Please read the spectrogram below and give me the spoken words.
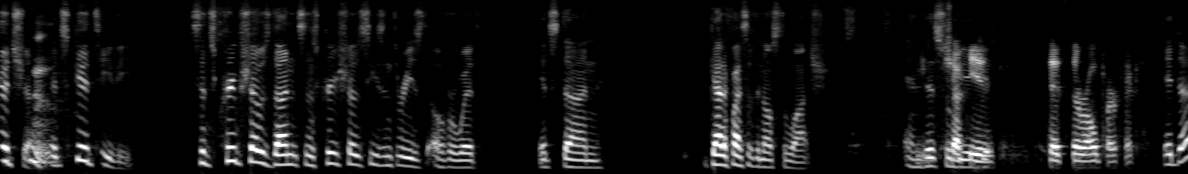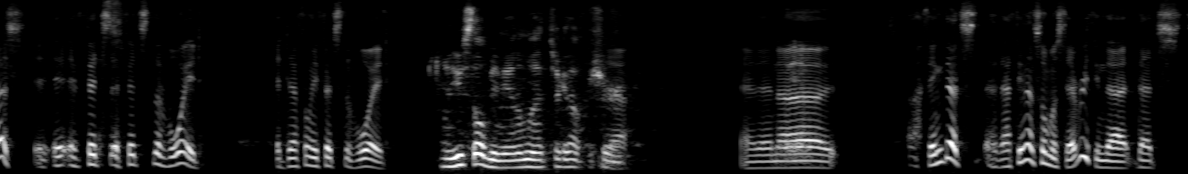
good show. Hmm. It's good TV. Since Creepshow's done, since Creep Show season three is over with, it's done. Got to find something else to watch. And this will Chucky be. good- fits the role perfect. It does. It, it it fits. It fits the void. It definitely fits the void. Well, you sold me, man. I'm gonna check it out for sure. Yeah. And then Oh, uh, I think that's I think that's almost everything that that's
